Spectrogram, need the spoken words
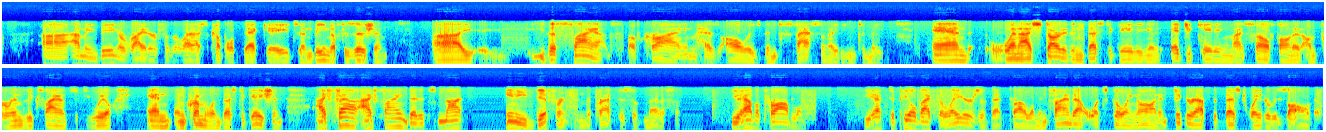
uh, I mean, being a writer for the last couple of decades and being a physician, uh, the science of crime has always been fascinating to me. And when I started investigating and educating myself on it, on forensic science, if you will, and, and criminal investigation, I found I find that it's not any different in the practice of medicine. You have a problem, you have to peel back the layers of that problem and find out what's going on and figure out the best way to resolve it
